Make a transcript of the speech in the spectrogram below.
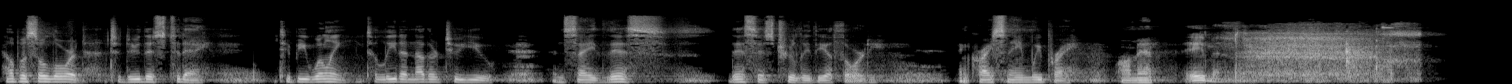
Help us, O oh Lord, to do this today, to be willing to lead another to you and say, This, this is truly the authority. In Christ's name we pray. Amen. Amen.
